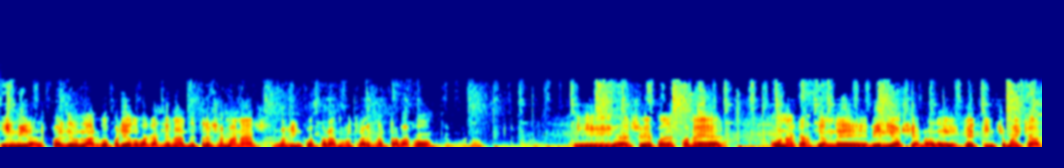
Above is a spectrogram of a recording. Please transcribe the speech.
Y mira, después de un largo periodo vacacional de tres semanas, nos incorporamos otra vez al trabajo. Qué bueno. Y a ver si me puedes poner una canción de Billy Ocean, la de Get Into My Car.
